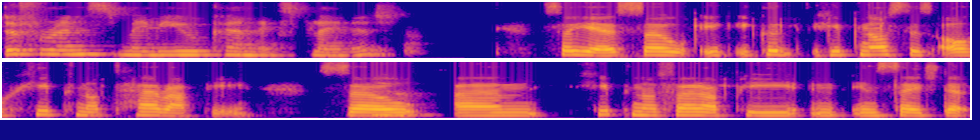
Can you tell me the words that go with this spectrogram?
difference. Maybe you can explain it. So yes, so it, it could hypnosis or hypnotherapy. So yeah. um, hypnotherapy in, in Sage, they're,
